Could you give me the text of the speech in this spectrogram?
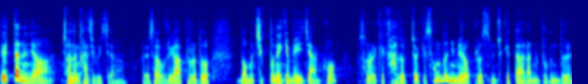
일단은요 저는 가지고 있어요. 그래서 우리가 앞으로도 너무 직분에 이렇게 매이지 않고 서로 이렇게 가급적 성도님이라고 불렀으면 좋겠다라는 부분들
